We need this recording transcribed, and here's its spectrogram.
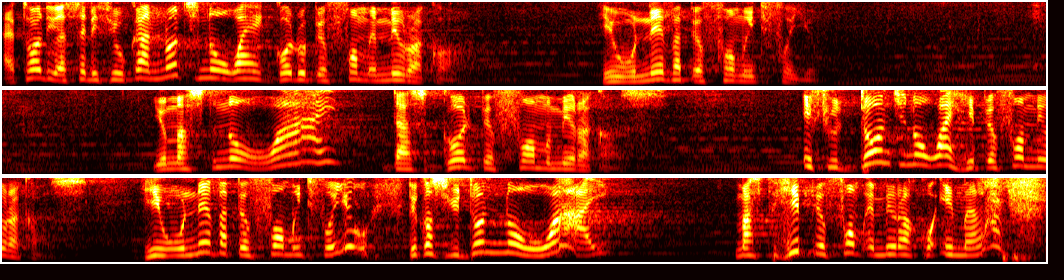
I told you, I said, if you cannot know why God will perform a miracle, he will never perform it for you. You must know why does God perform miracles? If you don't know why he performed miracles, he will never perform it for you because you don't know why must he perform a miracle in my life.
